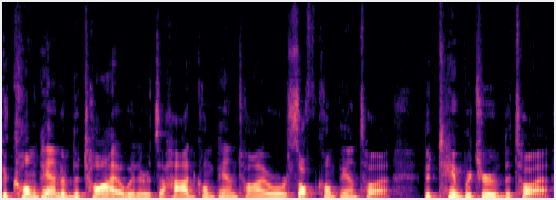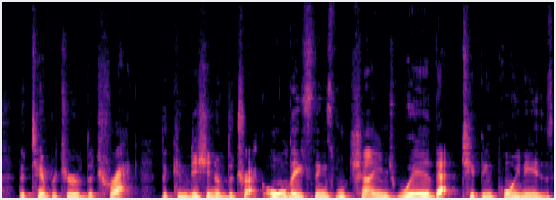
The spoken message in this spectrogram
the compound of the tyre, whether it's a hard compound tyre or a soft compound tyre, the temperature of the tyre, the temperature of the track, the condition of the track. All these things will change where that tipping point is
